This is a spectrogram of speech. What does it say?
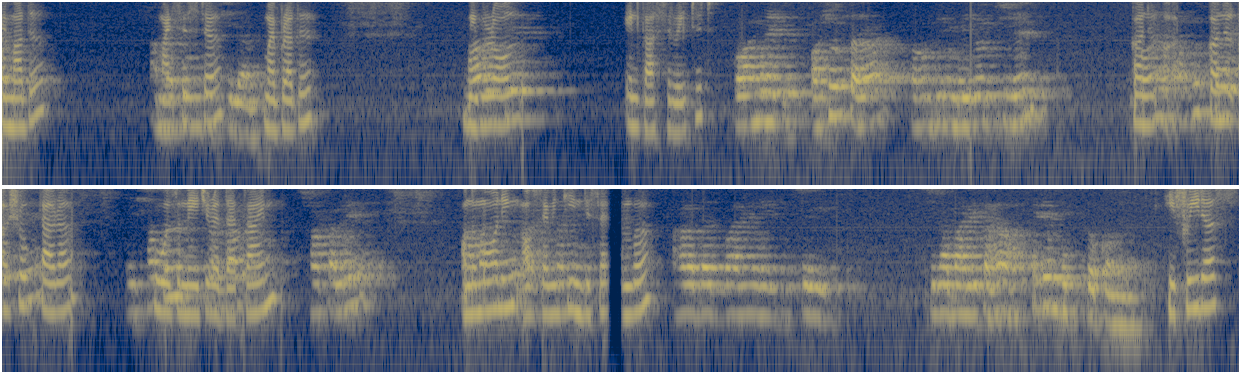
my mother uh, my sister, my brother. We were all incarcerated. Uh, Colonel, Ashok Tara, who was a major at that time, on the morning of 17 December, he freed us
